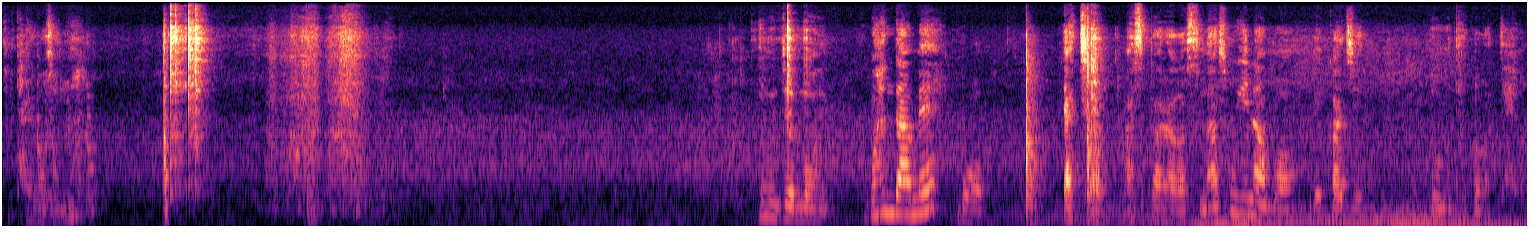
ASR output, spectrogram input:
좀 달궈졌나? 그리고 이제 뭐 이거 한 다음에 뭐 야채 아스파라거스나 송이나 뭐 몇 가지 넣으면 될 것 같아요.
